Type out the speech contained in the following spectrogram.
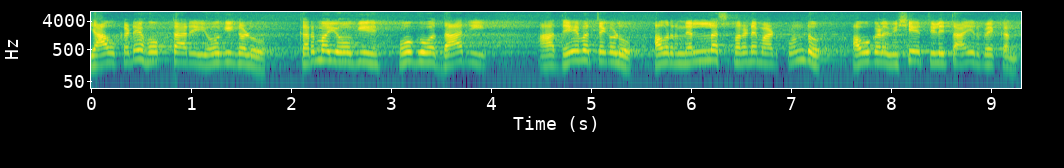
ಯಾವ ಕಡೆ ಹೋಗ್ತಾರೆ ಯೋಗಿಗಳು, ಕರ್ಮಯೋಗಿ ಹೋಗುವ ದಾರಿ ಆ ದೇವತೆಗಳು ಅವರನ್ನೆಲ್ಲ ಸ್ಮರಣೆ ಮಾಡಿಕೊಂಡು ಅವುಗಳ ವಿಷಯ ತಿಳಿತಾ ಇರಬೇಕಂತ.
